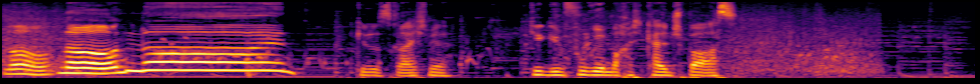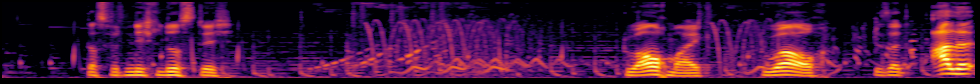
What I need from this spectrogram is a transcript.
No, no, nein. Okay, das reicht mir. Gegen Furie mache ich keinen Spaß. Das wird nicht lustig. Du auch, Mike. Du auch. Ihr seid alle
